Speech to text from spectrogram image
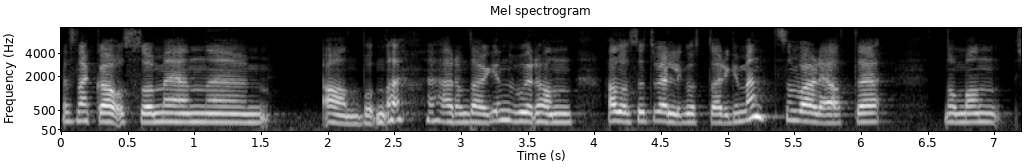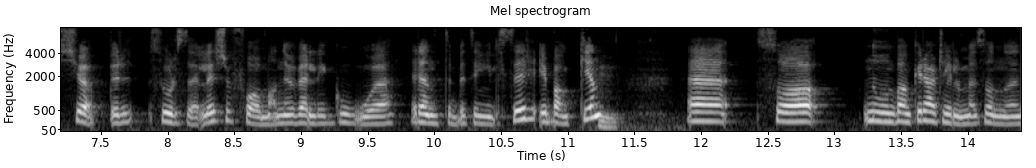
Jeg snakka også med en uh, annen bonde her om dagen, hvor han hadde også et veldig godt argument, som var det at uh, når man kjøper solceller, så får man jo veldig gode rentebetingelser i banken. Mm. Uh, så noen banker har til og med sånne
